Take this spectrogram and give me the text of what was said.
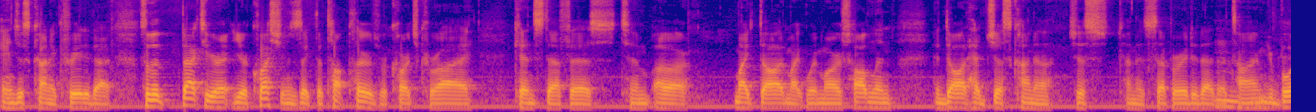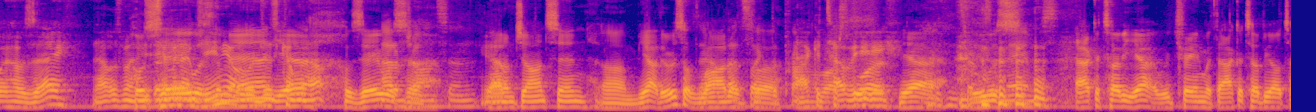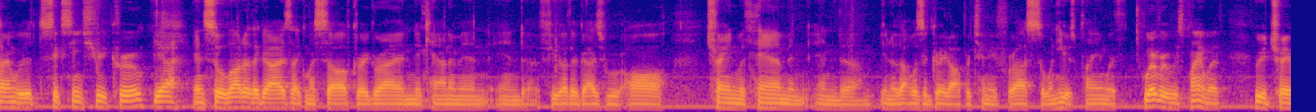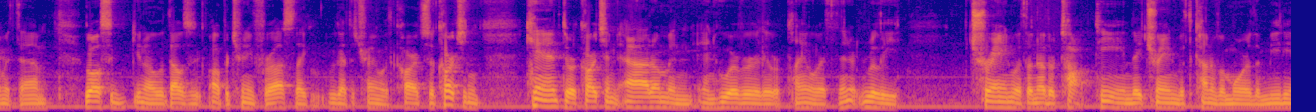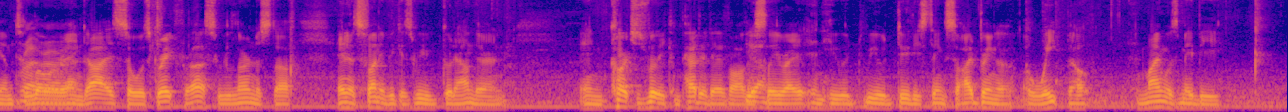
and just kind of created that. So the, back to your your question is like the top players were Karch Kiraly, Kent Steffes, Tim, uh, Mike Dodd, Mike Whitmarsh, Hovland, and Dodd had just kind of just kind of separated at that time. Your boy Jose. That was when Jose him and was the man. were just yeah. coming out. Jose Adam was uh, Johnson. Yeah. Adam Johnson. Um, yeah, there was a Damn, lot that's of. like uh, the prime of our yeah, In it was of. Akatubby, yeah, we trained with Akatubby all the time with 16th Street crew. Yeah. And so a lot of the guys like myself, Greg Ryan, Nick Hanneman, and a few other guys were all trained with him, and, and um, you know, that was a great opportunity for us. So when he was playing with whoever he was playing with, we would train with them. We also, you know, that was an opportunity for us. Like we got to train with Karch. So Karch and Kent or Karch and Adam and, and whoever they were playing with, then it really train with another top team. They trained with kind of a more of the medium to Right, lower right, end guys. So it was great for us. We learned the stuff, and it's funny because we would go down there and and Karch is really competitive, obviously, right? And he would we would do these things. So I'd bring a, a weight belt, and mine was maybe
